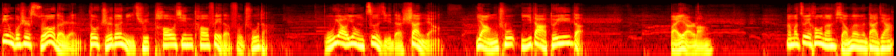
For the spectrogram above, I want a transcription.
并不是所有的人都值得你去掏心掏肺的付出的。不要用自己的善良，养出一大堆的白眼狼。那么最后呢，想问问大家，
